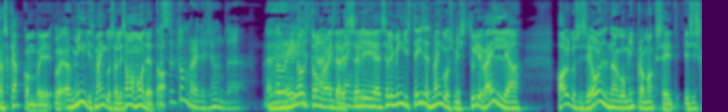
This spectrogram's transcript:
kas Capcom või, või mingis mängus oli samamoodi, et kas see Tomb Raideris ei olnud või? Ei olnud Tomb Raideris, see oli, see oli mingis teises mängus, mis tuli välja. alguses ei olnud nagu mikromakseid ja siis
